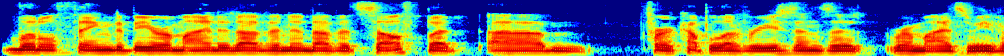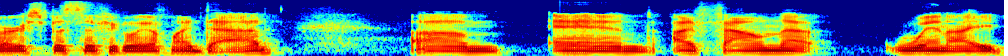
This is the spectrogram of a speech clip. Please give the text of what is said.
little thing to be reminded of in and of itself, but um, for a couple of reasons, it reminds me very specifically of my dad. Um, and I found that when I,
